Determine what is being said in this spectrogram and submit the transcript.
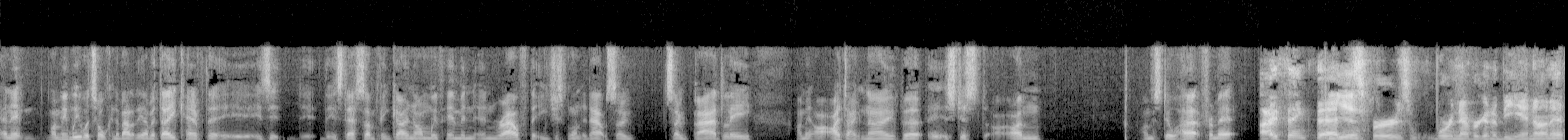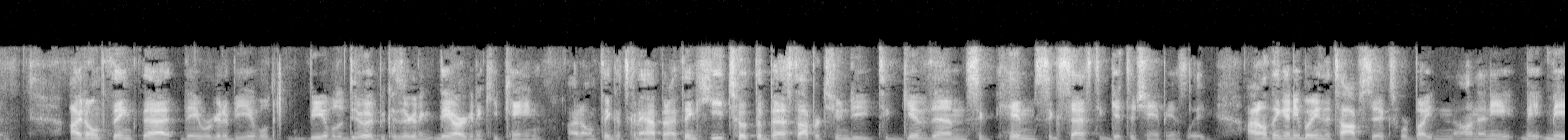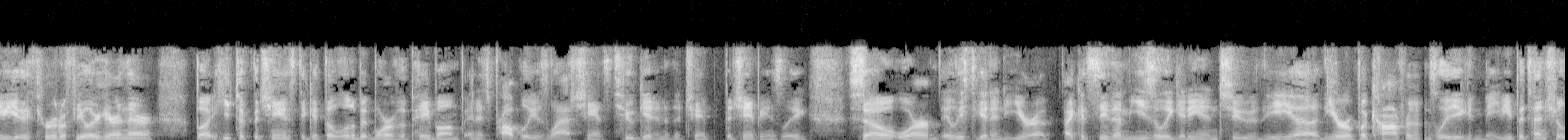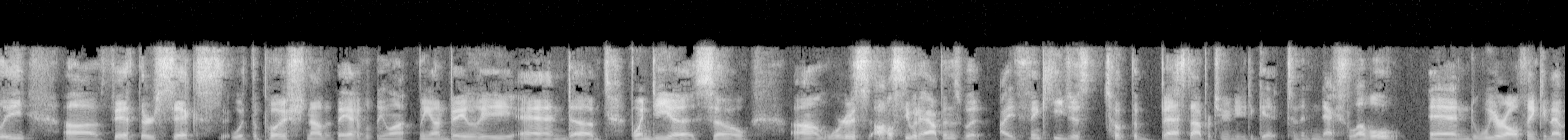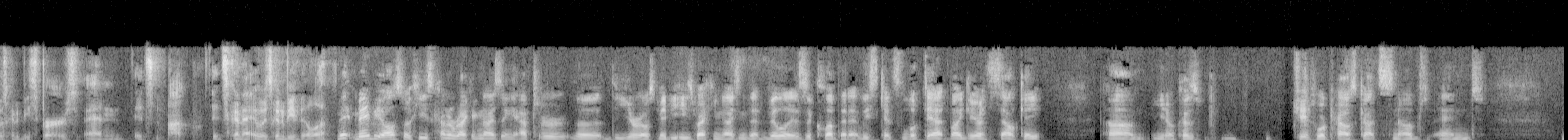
and it, I mean, we were talking about it the other day, Kev. That is it? Is there something going on with him and, and Ralph that he just wanted out so so badly? I mean, I, I don't know, but it's just I'm I'm still hurt from it. I think that Yeah. Spurs were never going to be in on it. I don't think that they were going to be able to be able to do it because they're going to they are going to keep Kane. I don't think it's going to happen. I think he took the best opportunity to give them him success to get to Champions League. I don't think anybody in the top six were biting on any. Maybe they threw it a feeler here and there, but he took the chance to get the little bit more of the pay bump, and it's probably his last chance to get into the champ, the Champions League. So, or at least to get into Europe. I could see them easily getting into the uh, the Europa Conference League and maybe potentially uh, fifth or sixth with the push now that they have Leon, Leon Bailey and uh, Buendia. So. Um, we're gonna. I'll see what happens, but I think he just took the best opportunity to get to the next level, and we were all thinking that was going to be Spurs, and it's not. It's gonna. It was going to be Villa. Maybe also he's kind of recognizing after the the Euros, maybe he's recognizing that Villa is a club that at least gets looked at by Gareth Southgate. Um, you know, because James Ward-Prowse got snubbed, and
